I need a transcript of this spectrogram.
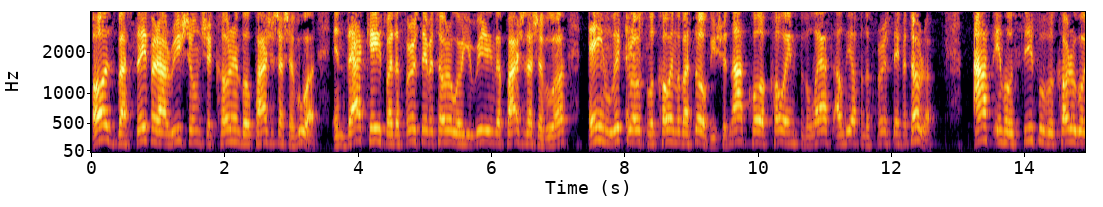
Oz basefer harishon shekorim bo parshas hashavua. In that case, by the first Sefer Torah where you're reading the parshas hashavua, ein likros lekohen lebasof. You should not call a kohen for the last aliyah from the first Sefer Torah. Af im hosifu v'karugo.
